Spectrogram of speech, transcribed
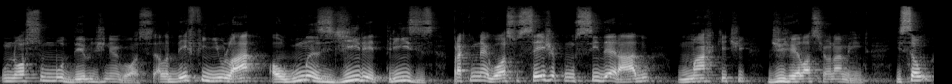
o nosso modelo de negócio. Ela definiu lá algumas diretrizes para que o negócio seja considerado marketing de relacionamento. E são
